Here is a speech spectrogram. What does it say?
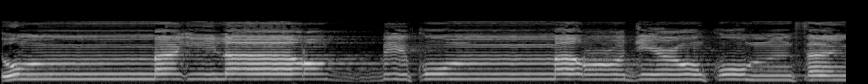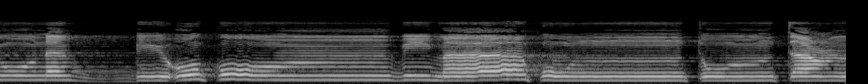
ثم إلى ربكم مرجعكم فينبئكم بما كنتم تَعْمَلُونَ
